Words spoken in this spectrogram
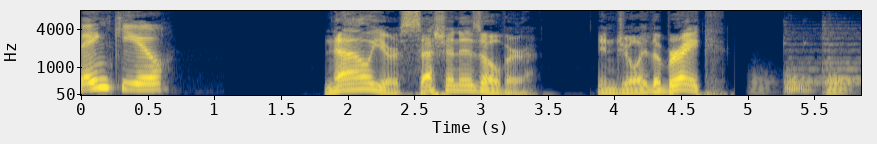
Thank you. Now your session is over. Enjoy the break thank you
